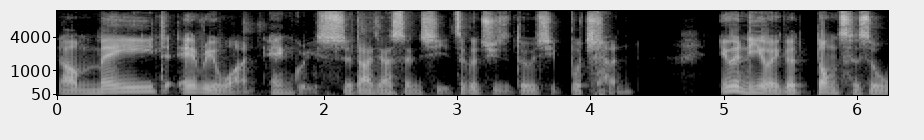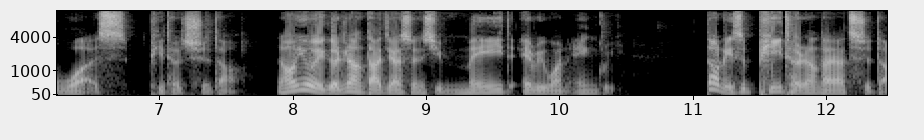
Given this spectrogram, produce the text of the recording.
然后 made everyone angry 使大家生气，这个句子对不起不成，因为你有一个动词是 was，Peter 迟到，然后又有一个让大家生气 made everyone angry。到底是 Peter 让大家迟到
